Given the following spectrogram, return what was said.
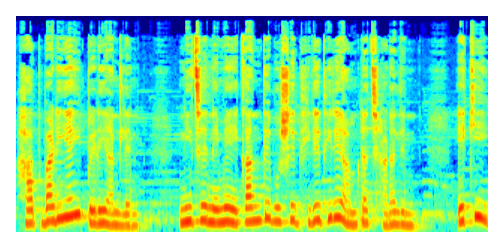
হাত বাড়িয়েই পেড়ে আনলেন। নিচে নেমে একান্তে বসে ধীরে ধীরে আমটা ছাড়ালেন। এ কি?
